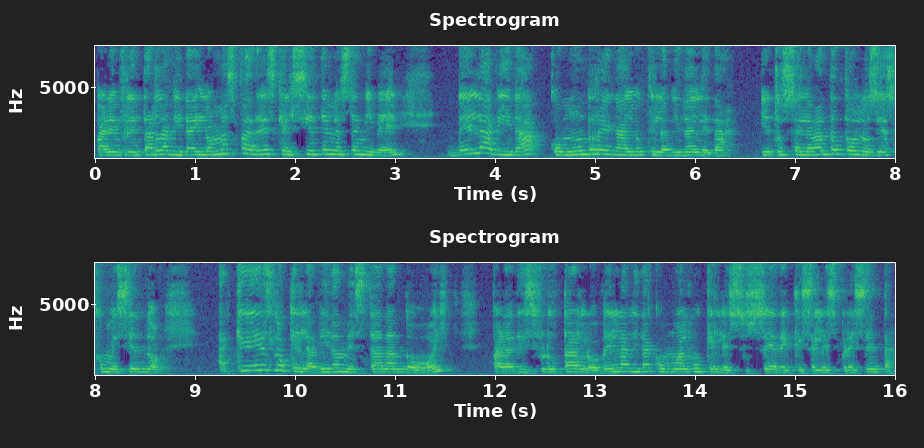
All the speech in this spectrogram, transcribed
para enfrentar la vida. Y lo más padre es que el 7 en este nivel ve la vida como un regalo que la vida le da. Y entonces se levanta todos los días como diciendo, ¿qué es lo que la vida me está dando hoy? Para disfrutarlo, ven la vida como algo que les sucede, que se les presenta,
